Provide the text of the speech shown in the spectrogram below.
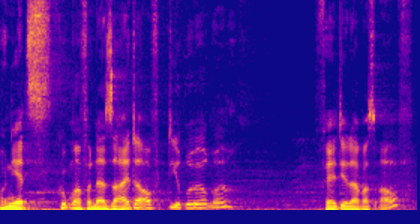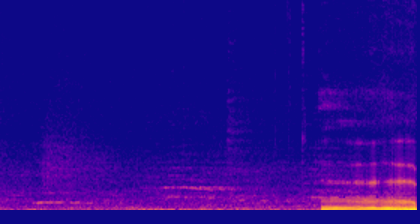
Und jetzt guck mal von der Seite auf die Röhre. Fällt dir da was auf? Äh,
